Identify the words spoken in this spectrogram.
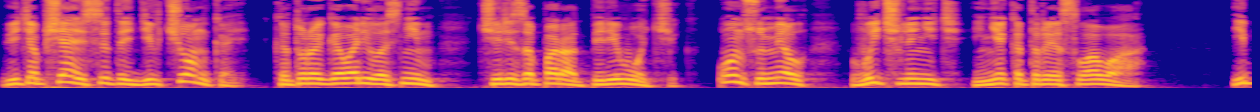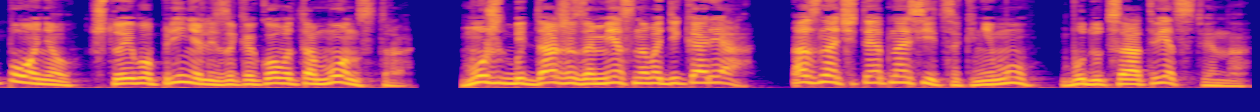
Ведь общаясь с этой девчонкой, которая говорила с ним через аппарат-переводчик, он сумел вычленить и некоторые слова – и понял, что его приняли за какого-то монстра, может быть, даже за местного дикаря, а значит и относиться к нему будут соответственно.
